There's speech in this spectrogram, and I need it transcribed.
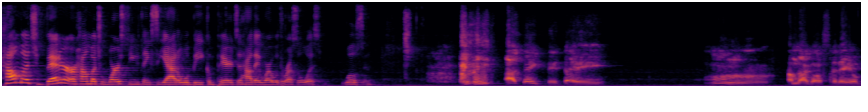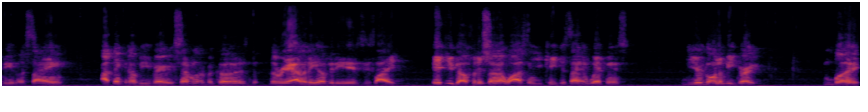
How much better or how much worse do you think Seattle will be compared to how they were with Russell Wilson? I think that they. Mm, I'm not gonna say they'll be the same. I think they'll be very similar because the, reality of it is, is like if you go for the Deshaun Watson, you keep the same weapons, you're going to be great. But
